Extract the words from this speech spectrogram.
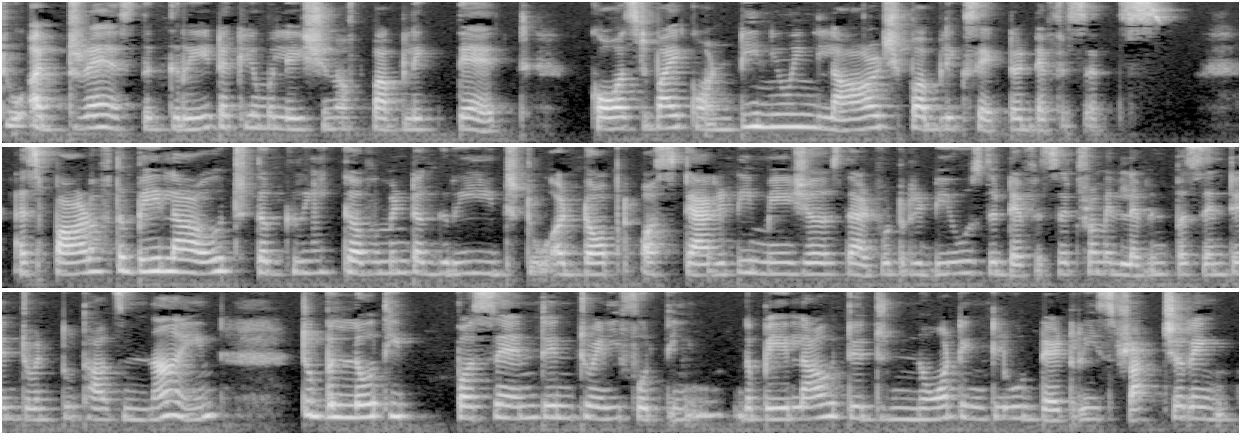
to address the great accumulation of public debt caused by continuing large public sector deficits. As part of the bailout, the Greek government agreed to adopt austerity measures that would reduce the deficit from 11% in 2009 to below 3% in 2014. The bailout did not include debt restructuring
